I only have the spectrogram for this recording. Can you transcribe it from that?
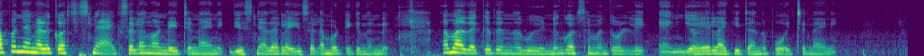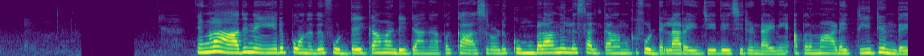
അപ്പം ഞങ്ങൾ കുറച്ച് സ്നാക്സ് എല്ലാം കൊണ്ടുപോയിട്ടുണ്ടായിന് ജിസ്നി അത് ലൈസ് എല്ലാം പൊട്ടിക്കുന്നുണ്ട്. അപ്പോൾ അതൊക്കെ തിന്ന് വീണ്ടും കുറച്ച് സമയം തുള്ളി എൻജോയ് എല്ലാക്കിയിട്ടാണ് പോയിട്ടുണ്ടായിന്. ഞങ്ങൾ ആദ്യം നേരെ പോകുന്നത് ഫുഡ് കഴിക്കാൻ വേണ്ടിയിട്ടാണ്. അപ്പോൾ കാസർഗോഡ് കുമ്പള എന്നുള്ള സ്ഥലത്താണ് നമുക്ക് ഫുഡെല്ലാം അറേഞ്ച് ചെയ്ത് വെച്ചിട്ടുണ്ടായിന്. അപ്പോൾ നമ്മൾ അവിടെ എത്തിയിട്ടുണ്ട്.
